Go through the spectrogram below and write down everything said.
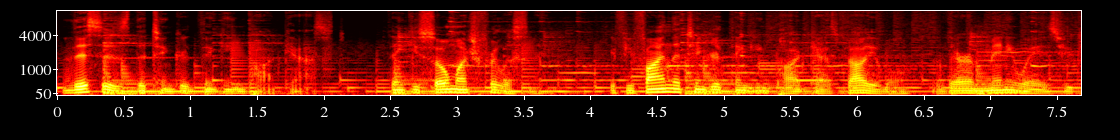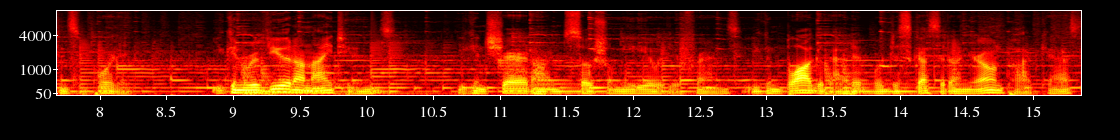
This is the Tinkered Thinking Podcast. Thank you so much for listening. If you find the Tinkered Thinking Podcast valuable, there are many ways you can support it. You can review it on iTunes, you can share it on social media with your friends, you can blog about it or discuss it on your own podcast,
